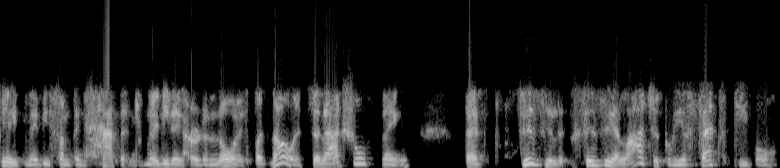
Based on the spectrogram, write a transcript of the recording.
sleep. Maybe something happened. Maybe they heard a noise. But no, it's an actual thing that physio- physiologically affects people.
